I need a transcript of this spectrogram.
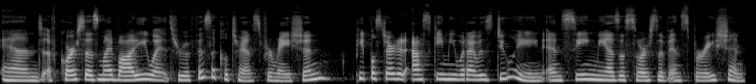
And of course, as my body went through a physical transformation, people started asking me what I was doing and seeing me as a source of inspiration.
